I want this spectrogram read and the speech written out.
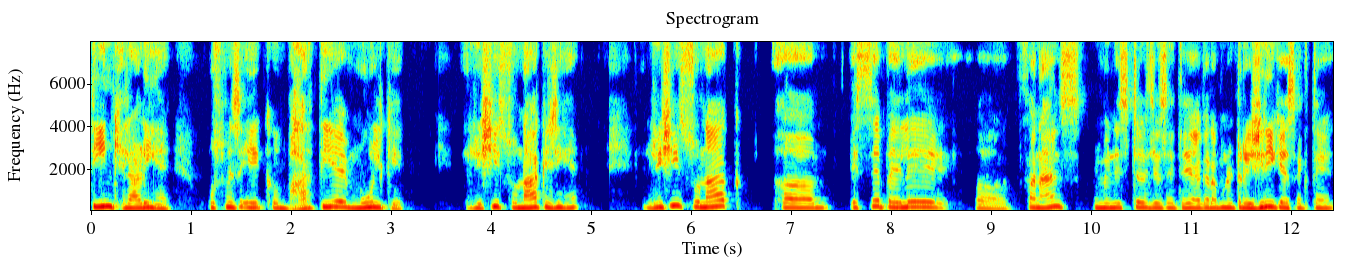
तीन खिलाड़ी हैं, उसमें से एक भारतीय मूल के ऋषि सुनाक जी हैं। ऋषि सुनाक इससे पहले फाइनेंस मिनिस्टर जैसे थे, अगर अपने ट्रेजरी कह सकते हैं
